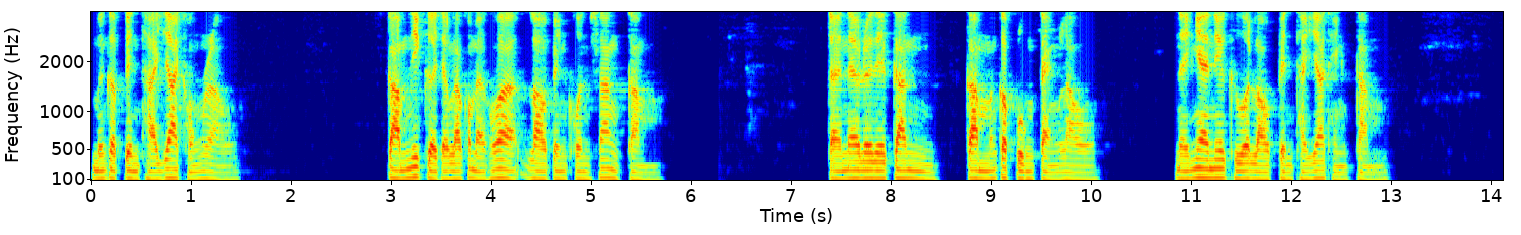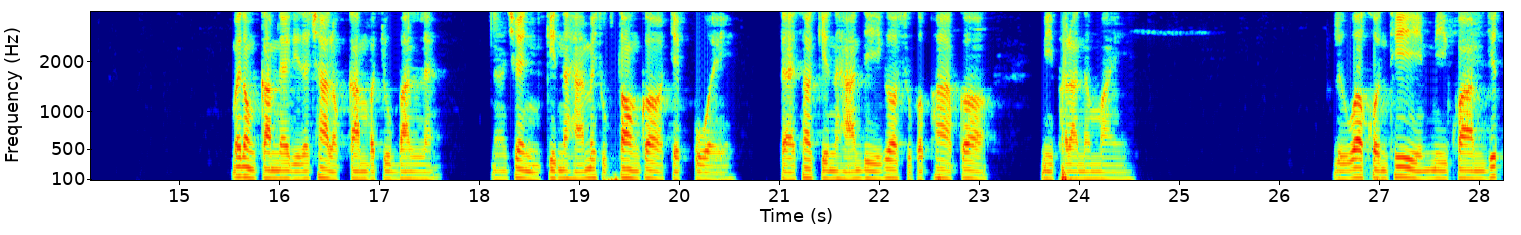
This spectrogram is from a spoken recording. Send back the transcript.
เหมือนกับเป็นทายาทของเรา กรรมนี่เกิดจากเราก็หมายความว่า เราเป็นคนสร้างกรรม แต่ในเรื่องกันกรรมมันก็ปรุงแต่งเรา ในแง่นี้คือว่าเราเป็นทายาทแห่งกรรม ไม่ต้องกรรมในอดีตชาติหรอกกรรมปัจจุบันแหละนะเช่น กินอาหารไม่ถูกต้องก็เจ็บป่วย แต่ถ้ากินอาหารดีก็สุขภาพก็มีพลานามัย หรือว่าคนที่มีความยึด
